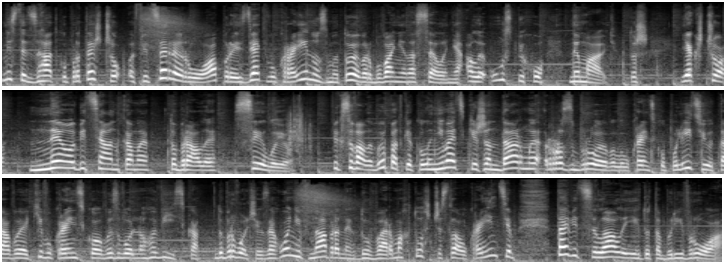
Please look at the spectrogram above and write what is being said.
містить згадку про те, що офіцери РОА приїздять в Україну з метою вербування населення, але успіху не мають. Тож, якщо не обіцянками, то брали силою. Фіксували випадки, коли німецькі жандарми роззброювали українську поліцію та вояків українського визвольного війська, добровольчих загонів, набраних до вермахту з числа українців, та відсилали їх до таборів РОА.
